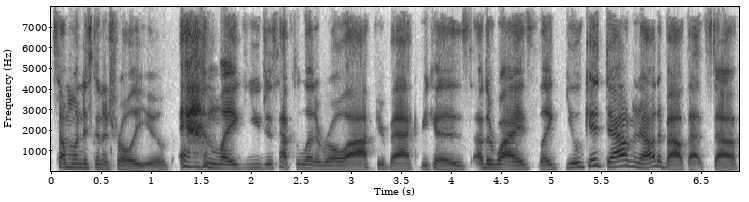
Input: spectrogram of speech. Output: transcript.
someone is going to troll you and like you just have to let it roll off your back because otherwise like you'll get down and out about that stuff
